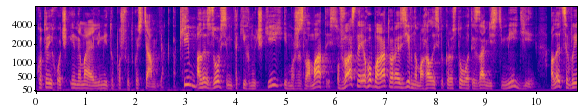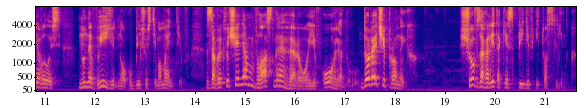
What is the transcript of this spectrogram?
котрий, хоч і не має ліміту по швидкостям як таким, але зовсім не такий гнучкий і може зламатись. Власне, його багато разів намагались використовувати замість міді, але це виявилось ну невигідно у більшості моментів, за виключенням власне героїв огляду. До речі, про них. Що взагалі таке спідів і Тослінк?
